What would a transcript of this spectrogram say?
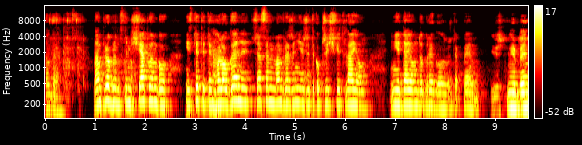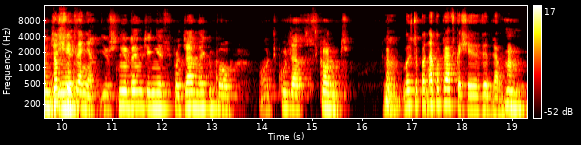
Dobra. Mam problem z tym światłem, bo niestety te halogeny czasem mam wrażenie, że tylko prześwietlają i nie dają dobrego, że tak powiem, Już nie będzie doświetlenia. Nie, już nie będzie niespodzianek, bo odkurzacz skończy. No, bo jeszcze po, na poprawkę się wybrał. Hmm.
